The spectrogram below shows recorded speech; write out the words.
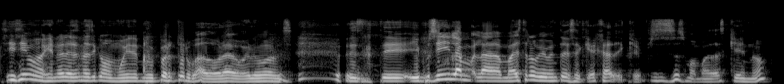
Sí, sí, me imagino, la escena así como muy, muy perturbadora, güey. no. Este, y pues sí, la, la maestra obviamente se queja de que, pues, esas mamadas que, ¿no?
